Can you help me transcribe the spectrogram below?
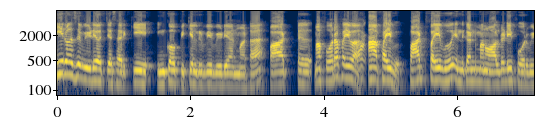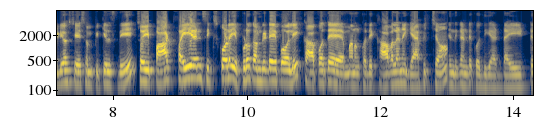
ఈ రోజు వీడియో వచ్చేసరికి ఇంకో పికిల్ రివ్యూ వీడియో అన్నమాట. పార్ట్ మా four five? Five. Part five ఎందుకంటే మనం ఆల్రెడీ ఫోర్ వీడియోస్ చేసాం పికిల్స్ ది సో ఈ పార్ట్ ఫైవ్ అండ్ సిక్స్ కూడా ఎప్పుడో కంప్లీట్ అయిపోవాలి. కాకపోతే మనం కొద్దిగా కావాలనే గ్యాప్ ఇచ్చాం. ఎందుకంటే కొద్దిగా డైట్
